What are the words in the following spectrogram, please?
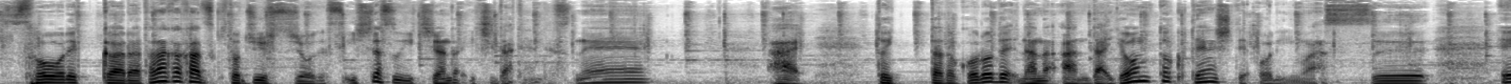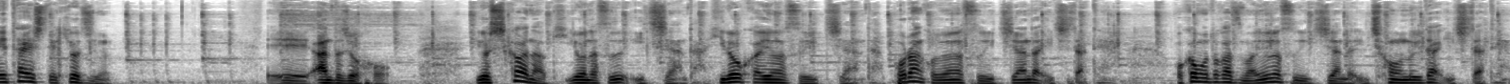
それから田中和樹途中出場です。1打数1安打1打点ですね。はい。といったところで7安打4得点しております。えー対して巨人、えー安打情報。吉川直樹4打数1安打。広岡4打数1安打。ポランコ4打数1安打1打点。岡本和真4打数1安打1本塁打1打点。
